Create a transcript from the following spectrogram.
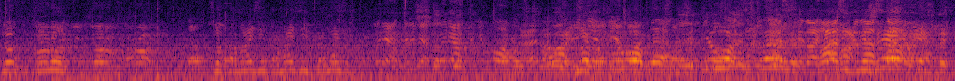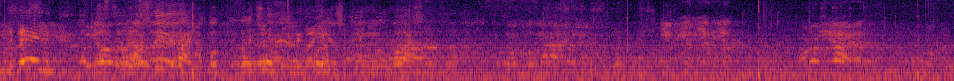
Все, тянул. Все, тормози, тормози, тормози. Давай, нет, от него, блядь, от него, центральный. Движение, движение. Тут зачем ты приходишь? Ваша. Ярик, на мяч идем! Ярик, на мяч! Два шага сделай! Пятерка! Пятерка, единица, блядь! Сзади игрок один, ребят! Единица, Ярик,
